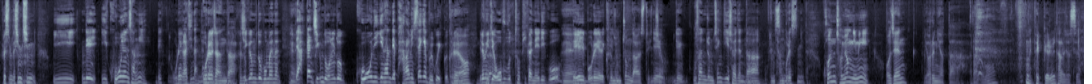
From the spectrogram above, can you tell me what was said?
그렇습니다. 지금 지금 이 근데 이 고온 현상이 근데 오래 가진 않는다. 오래 가지 않는다. 지금도 보면은 네. 약간 지금도 오늘도 고온이긴 한데 바람이 세게 불고 있거든요. 그래요? 이러면 그래? 이제 오후부터 비가 내리고 네. 내일 모레 이렇게 좀, 좀 나을 수도 있죠. 이제, 이제 우산 좀 챙기셔야 된다. 음, 좀 당부를 했습니다. 권저명님이 어젠 여름이었다라고 댓글을 달아주셨어요.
